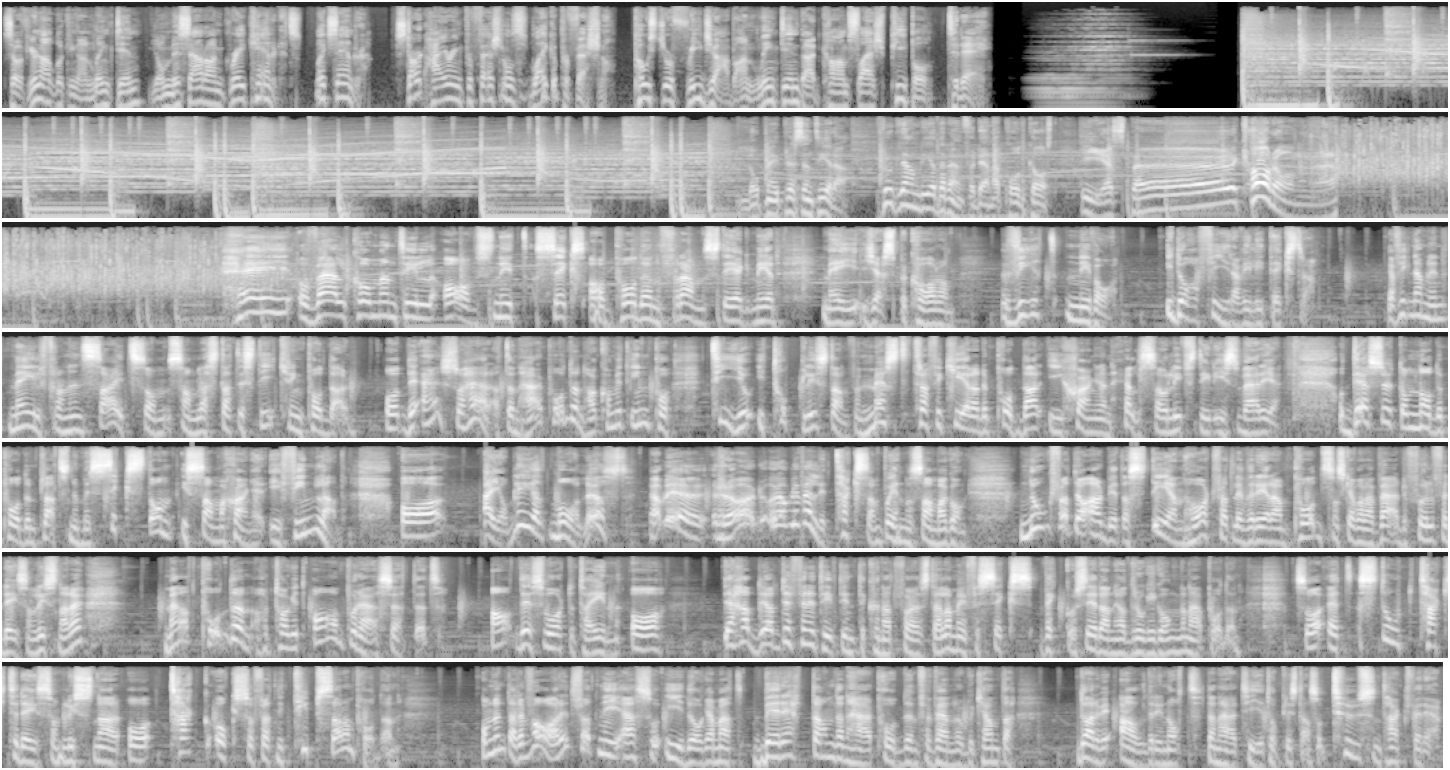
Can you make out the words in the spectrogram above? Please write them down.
So if you're not looking on LinkedIn, you'll miss out on great candidates like Sandra. Start hiring professionals like a professional. Post your free job on linkedin.com/people today. Låt mig presentera programledaren för denna podcast, Jesper Karon. Hej och välkommen till avsnitt 6 av podden Framsteg med mig Jesper Karon. Vet ni vad? Idag firar vi lite extra. Jag fick nämligen ett mail från en sajt som samlar statistik kring poddar. Och det är så här att den här podden har kommit in på 10 i topplistan för mest trafikerade poddar i genren hälsa och livsstil i Sverige. Och dessutom nådde podden plats nummer 16 i samma genre i Finland. Och jag blev helt mållös. Jag blev rörd och jag blev väldigt tacksam på en och samma gång. Nog för att jag arbetar stenhårt för att leverera en podd som ska vara värdefull för dig som lyssnare. Men att podden har tagit av på det här sättet, ja, det är svårt att ta in. Och Det hade jag definitivt inte kunnat föreställa mig för sex veckor sedan när jag drog igång den här podden. Så ett stort tack till dig som lyssnar och tack också för att ni tipsar om podden. Om det inte hade varit för att ni är så idoga med att berätta om den här podden för vänner och bekanta, då hade vi aldrig nått den här 10 topplistan. Så tusen tack för det!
